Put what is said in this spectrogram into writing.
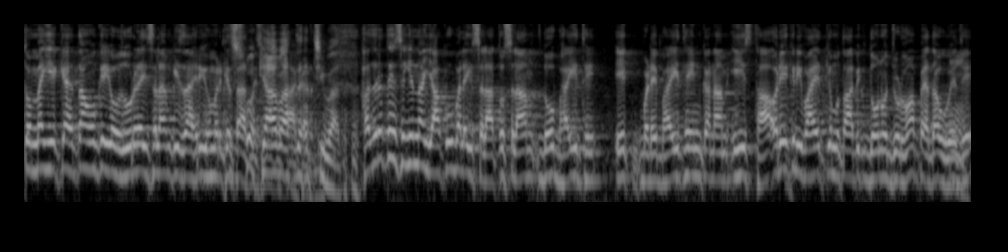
تو میں یہ کہتا ہوں کہ یہ حضور علیہ السلام کی ظاہری عمر کے ساتھ کیا بات ہے اچھی بات حضرت سیدنا یعقوب علیہ السلام دو بھائی تھے ایک بڑے بھائی تھے ان کا نام عیس تھا اور ایک روایت کے مطابق دونوں جڑواں پیدا ہوئے تھے۔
